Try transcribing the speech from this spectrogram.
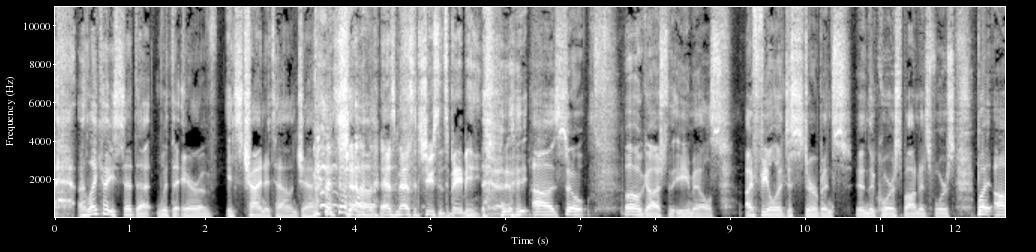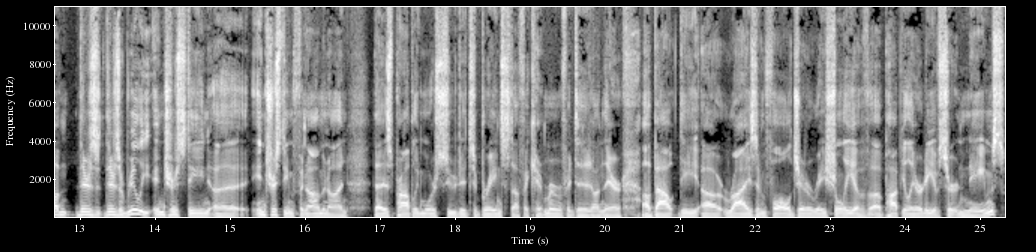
I like how you said that with the air of it's Chinatown, Jack. uh, As Massachusetts, baby. Yeah. uh, so, oh gosh, the emails. I feel a disturbance in the correspondence force. But um, there's there's a really interesting uh, interesting phenomenon that is probably more suited to brain stuff. I can't remember if I did it on there about the uh, rise and fall generationally of uh, popularity of certain names,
